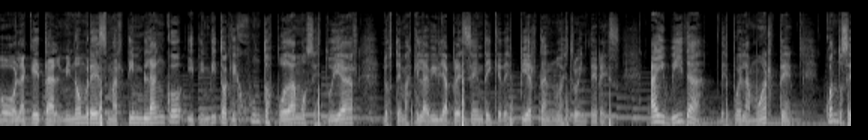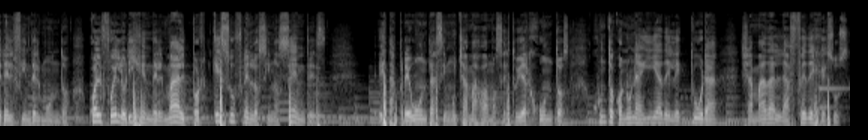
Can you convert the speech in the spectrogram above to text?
Hola, ¿qué tal? Mi nombre es Martín Blanco y te invito a que juntos podamos estudiar los temas que la Biblia presenta y que despiertan nuestro interés. ¿Hay vida después de la muerte? ¿Cuándo será el fin del mundo? ¿Cuál fue el origen del mal? ¿Por qué sufren los inocentes? Estas preguntas y muchas más vamos a estudiar juntos, junto con una guía de lectura llamada La Fe de Jesús,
